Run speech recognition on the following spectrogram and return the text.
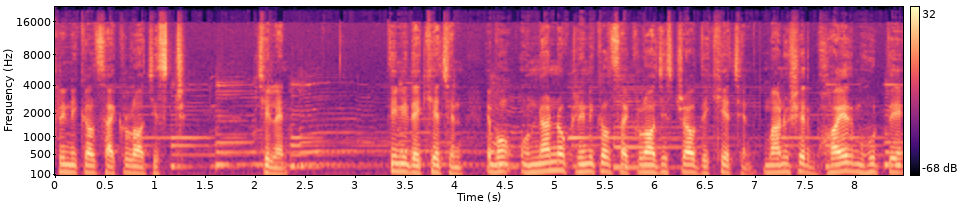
ক্লিনিক্যাল সাইকোলজিস্ট ছিলেন। তিনি দেখিয়েছেন এবং অন্যান্য ক্লিনিক্যাল সাইকোলজিস্টরাও দেখিয়েছেন মানুষের ভয়ের মুহূর্তে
